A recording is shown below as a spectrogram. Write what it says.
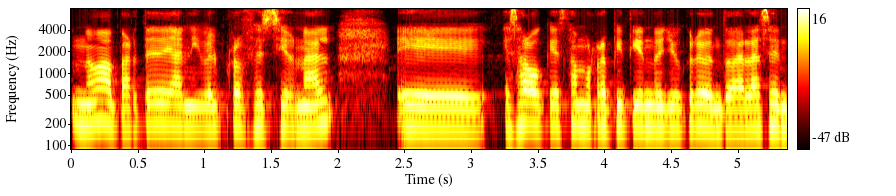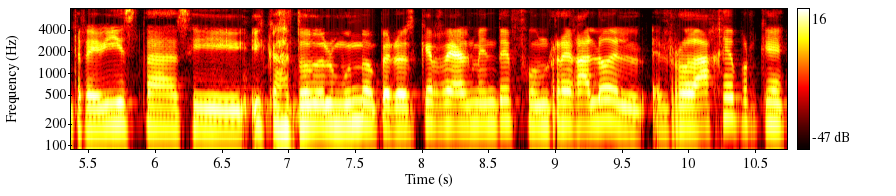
¿no? Aparte de a nivel profesional, eh, es algo que estamos repitiendo, yo creo, en todas las entrevistas y, y a todo el mundo, pero es que realmente fue un regalo el, el rodaje porque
